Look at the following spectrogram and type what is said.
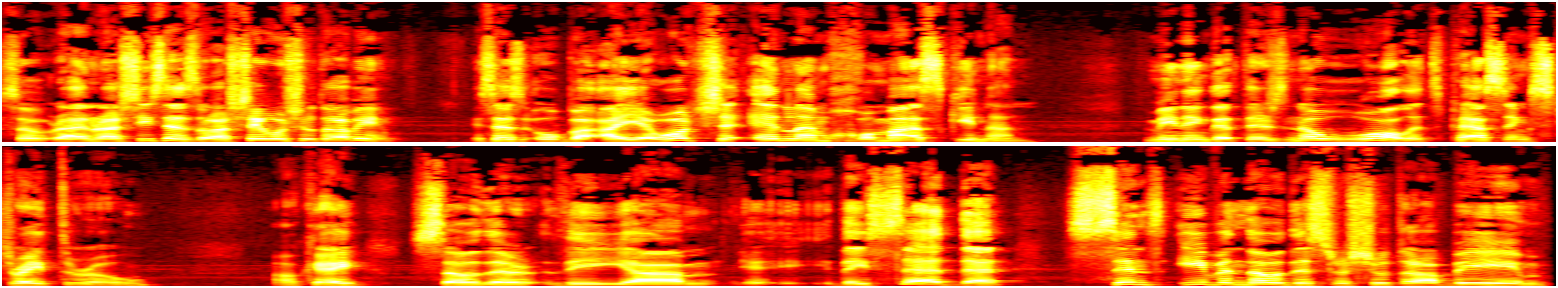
so and Rashi says Rashi Rishut Rabim. He says Uba ayerot she'en lem choma askinan meaning that there's no wall; it's passing straight through. Okay, so the the um, they said that since even though this Rishut Rabim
